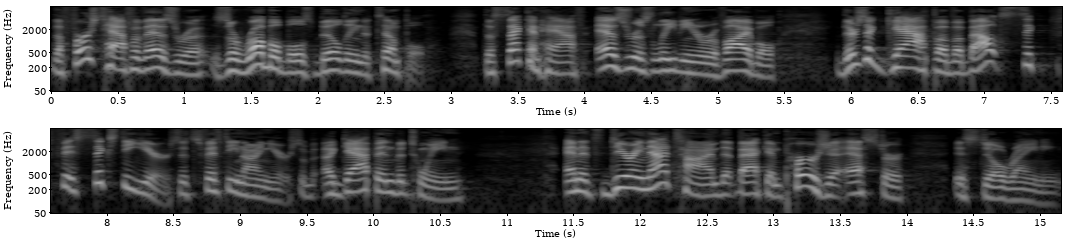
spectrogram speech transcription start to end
The first half of Ezra, Zerubbabel's building a temple. The second half, Ezra's leading a revival there's a gap of about 60 years. It's 59 years, a gap in between. And it's during that time that back in Persia, Esther is still reigning.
